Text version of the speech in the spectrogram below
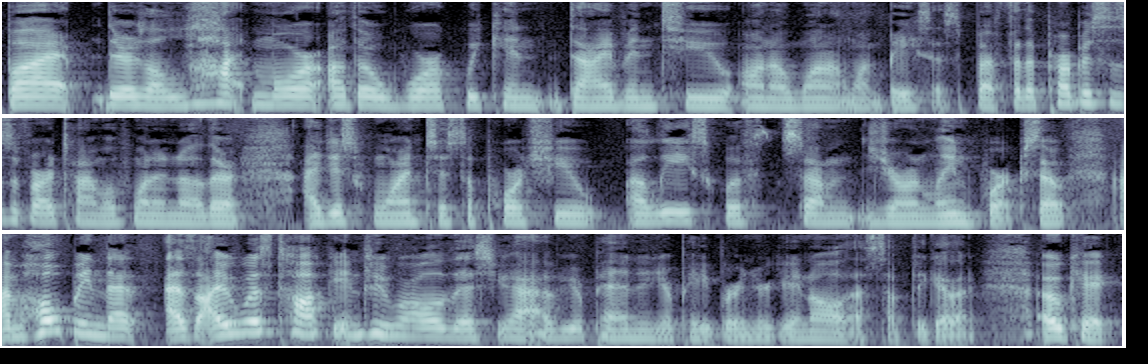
but there's a lot more other work we can dive into on a one on one basis. But for the purposes of our time with one another, I just want to support you at least with some journaling work. So I'm hoping that as I was talking to all of this, you have your pen and your paper and you're getting all that stuff together. Okay,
